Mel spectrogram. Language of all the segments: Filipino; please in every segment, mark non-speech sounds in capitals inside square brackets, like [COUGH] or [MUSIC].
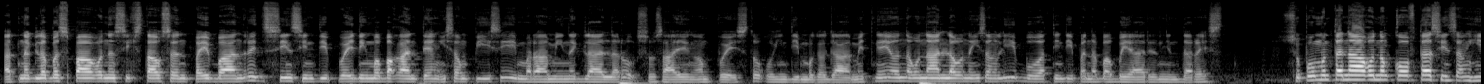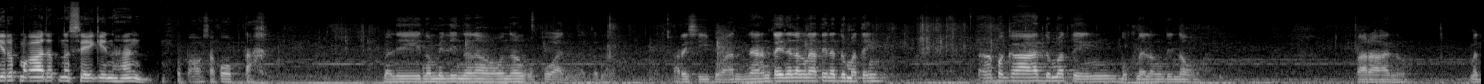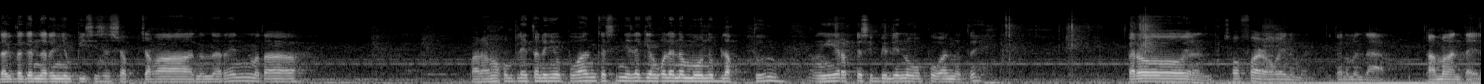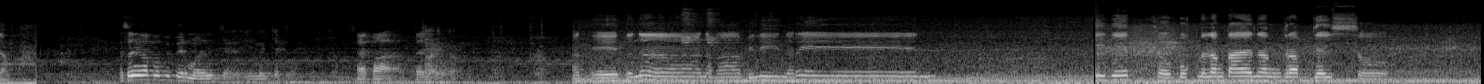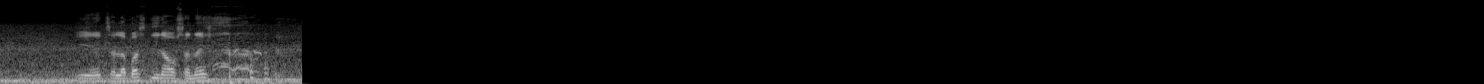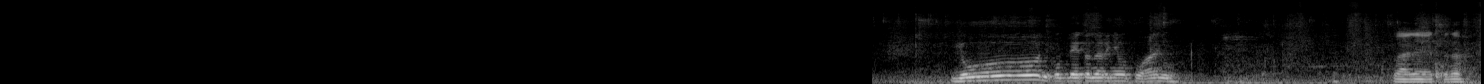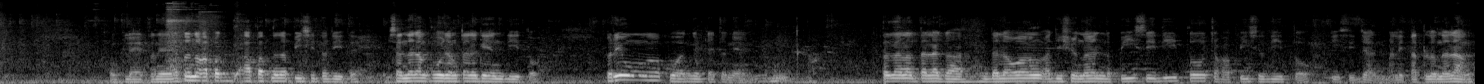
At naglabas pa ako ng 6,500 since hindi pwedeng mabakante ang isang PC, maraming naglalaro. So sayang ang pwesto kung hindi magagamit. Ngayon, naunahan lang ako ng isang libo at hindi pa nababayaran yung the rest. So pumunta na ako ng Kofta since ang hirap makahanap ng second hand. pa ako sa kopta. Bali, namili na lang ako ng upuan. Ito na. Resibo. An- Naantay na lang natin na dumating. Ah, pagka dumating, book na lang din ako. Para ano, madagdagan na rin yung PC sa shop. Tsaka ano na rin, mata... Para makumpleto na yung upuan kasi nilagyan ko lang ng monoblock dun. Ang hirap kasi bilhin ng upuan na to eh. Pero yan, so far okay naman. Ito naman da, tamang antay lang. Saan nga po pipirmahan? Diyan, yung may check na. Ay pa, tayo. At eto na, nakabili na rin. Edit. So book na lang tayo ng Grab guys. So init sa labas, di na ako sanay. [LAUGHS] Yun, kompleto na rin yung upuan. Wala, ito na. Kompleto na yan. Ito nakapag-apat na na PC to dito eh. Isa na lang kulang talaga yan dito. Pero yung mga upuan, kompleto na yan. Ito na lang talaga, dalawang additional na PC dito, tsaka PC dito, PC dyan. Bali, tatlo na lang.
